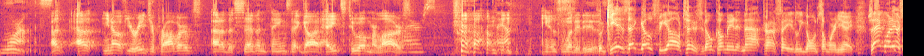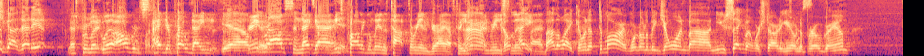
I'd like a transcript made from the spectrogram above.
More honest. I, I, you know, if you read your Proverbs, out of the seven things that God hates, two of them are liars. Liars. I mean, Here's what it is. So kids, that goes for y'all too. So don't come in at night trying to say you're going somewhere and you ain't. Zach, what else you got? Is that it? That's pretty much, well, Auburn's had their pro day. Yeah, okay. Greg Robinson, that guy, he's probably going to be in the top three in the draft. He, All he really Go- Hey, by the way, coming up tomorrow, we're going to be joined by a new segment we're starting here on the program.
